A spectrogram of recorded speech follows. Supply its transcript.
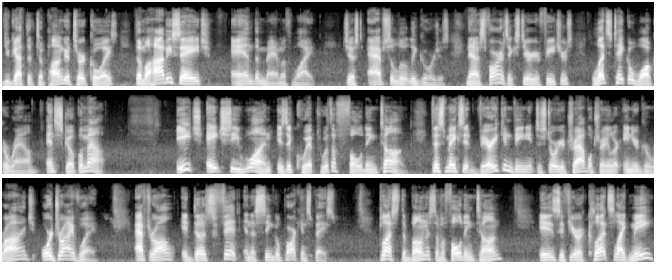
You got the Topanga Turquoise, the Mojave Sage, and the Mammoth White. Just absolutely gorgeous. Now, as far as exterior features, let's take a walk around and scope them out. Each HC1 is equipped with a folding tongue. This makes it very convenient to store your travel trailer in your garage or driveway. After all, it does fit in a single parking space. Plus, the bonus of a folding tongue is if you're a klutz like me,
